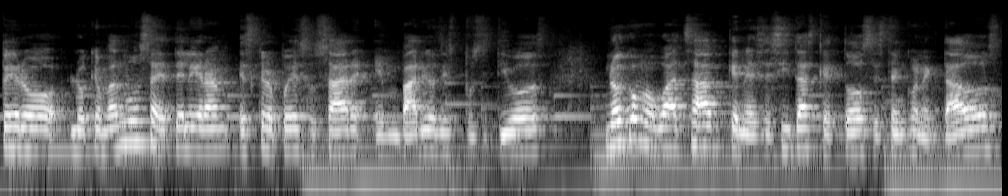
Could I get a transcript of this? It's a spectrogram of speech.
pero lo que más me gusta de Telegram es que lo puedes usar en varios dispositivos, no como WhatsApp que necesitas que todos estén conectados,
